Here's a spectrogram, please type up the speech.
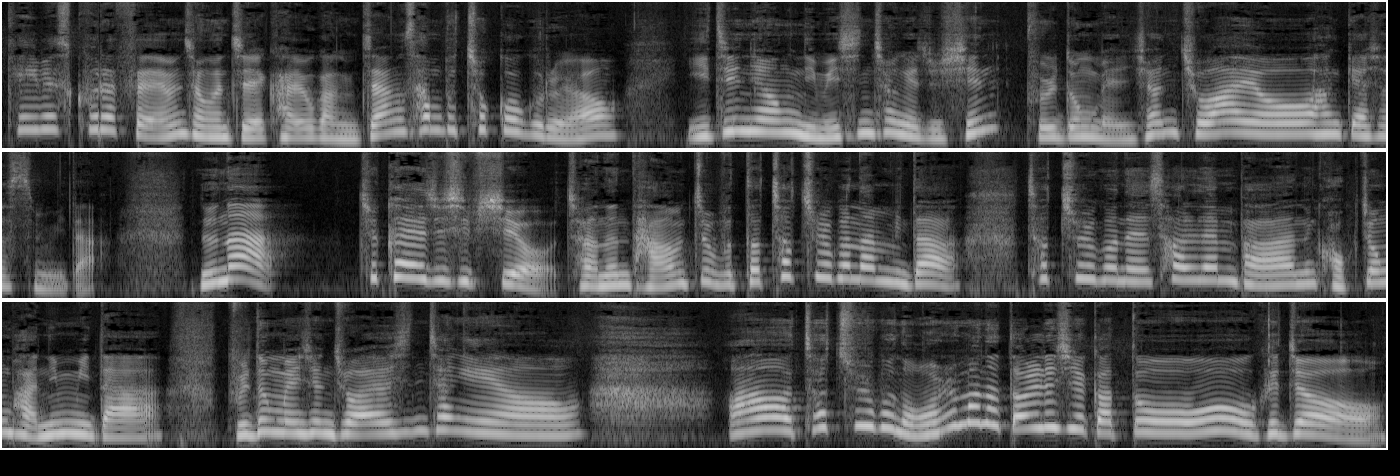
KBS 쿨 FM 정은지의 가요광장 3부 첫 곡으로요. 이진형 님이 신청해 주신 불독맨션 좋아요 함께 하셨습니다. 누나! 축하해 주십시오. 저는 다음 주부터 첫 출근합니다. 첫 출근에 설렘 반, 걱정 반입니다. 불독맨션 좋아요 신청해요. 아, 첫 출근 얼마나 떨리실까 또. 그죠?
